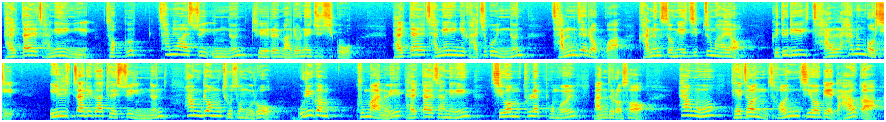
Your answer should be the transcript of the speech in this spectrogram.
발달 장애인이 적극 참여할 수 있는 기회를 마련해 주시고 발달 장애인이 가지고 있는 잠재력과 가능성에 집중하여 그들이 잘 하는 것이 일자리가 될 수 있는 환경 조성으로 우리가 구만의 발달 장애인 지원 플랫폼을 만들어서 향후 대전 전 지역에 나아가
